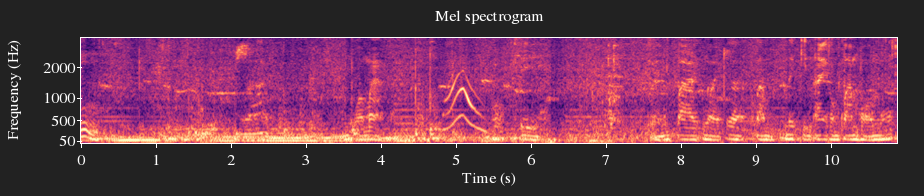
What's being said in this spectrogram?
อืมหัวมาก ว้าว โอเคใส่น้ำปลาอีกหน่อยเพื่อความได้กลิ่นไอของความหอมนะครับ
